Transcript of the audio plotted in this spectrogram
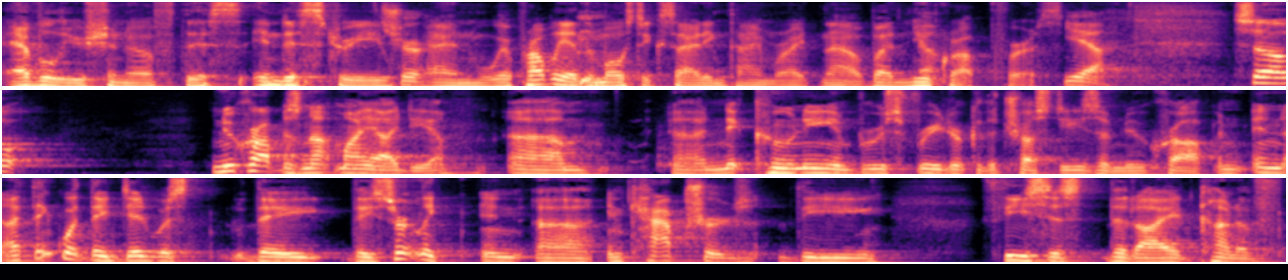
evolution of this industry. Sure. And we're probably at the most exciting time right now. But New Crop first. Yeah. So New Crop is not my idea. Um, uh, Nick Cooney and Bruce Friedrich are the trustees of New Crop, and, and I think what they did was they they certainly in, uh, encaptured the thesis that I had kind of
